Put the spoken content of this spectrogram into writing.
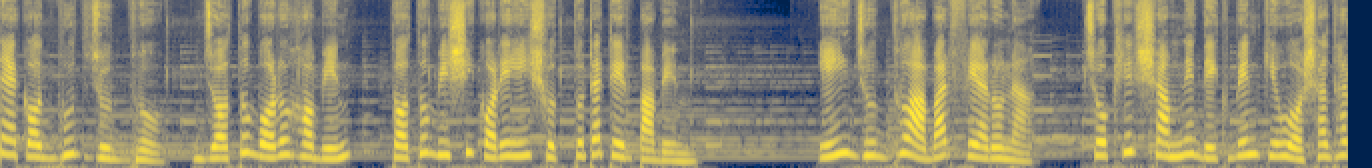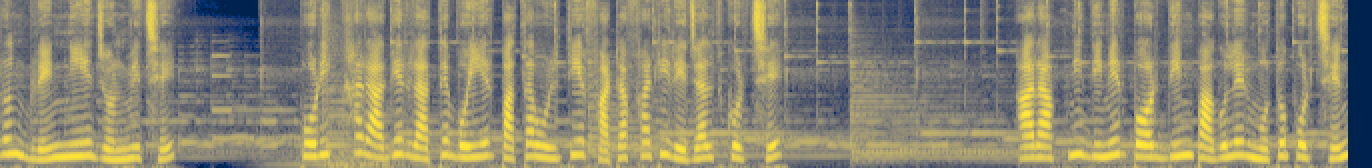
এক অদ্ভুত যুদ্ধ। যত বড় হবেন, তত বেশি করে এই সত্যটা টের পাবেন। এই যুদ্ধ আবার ফেয়ারও না। চোখের সামনে দেখবেন কেউ অসাধারণ ব্রেন নিয়ে জন্মেছে। পরীক্ষার আগের রাতে বইয়ের পাতা উল্টিয়ে ফাটাফাটি রেজাল্ট করছে। আর আপনি দিনের পর দিন পাগলের মতো পড়ছেন,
